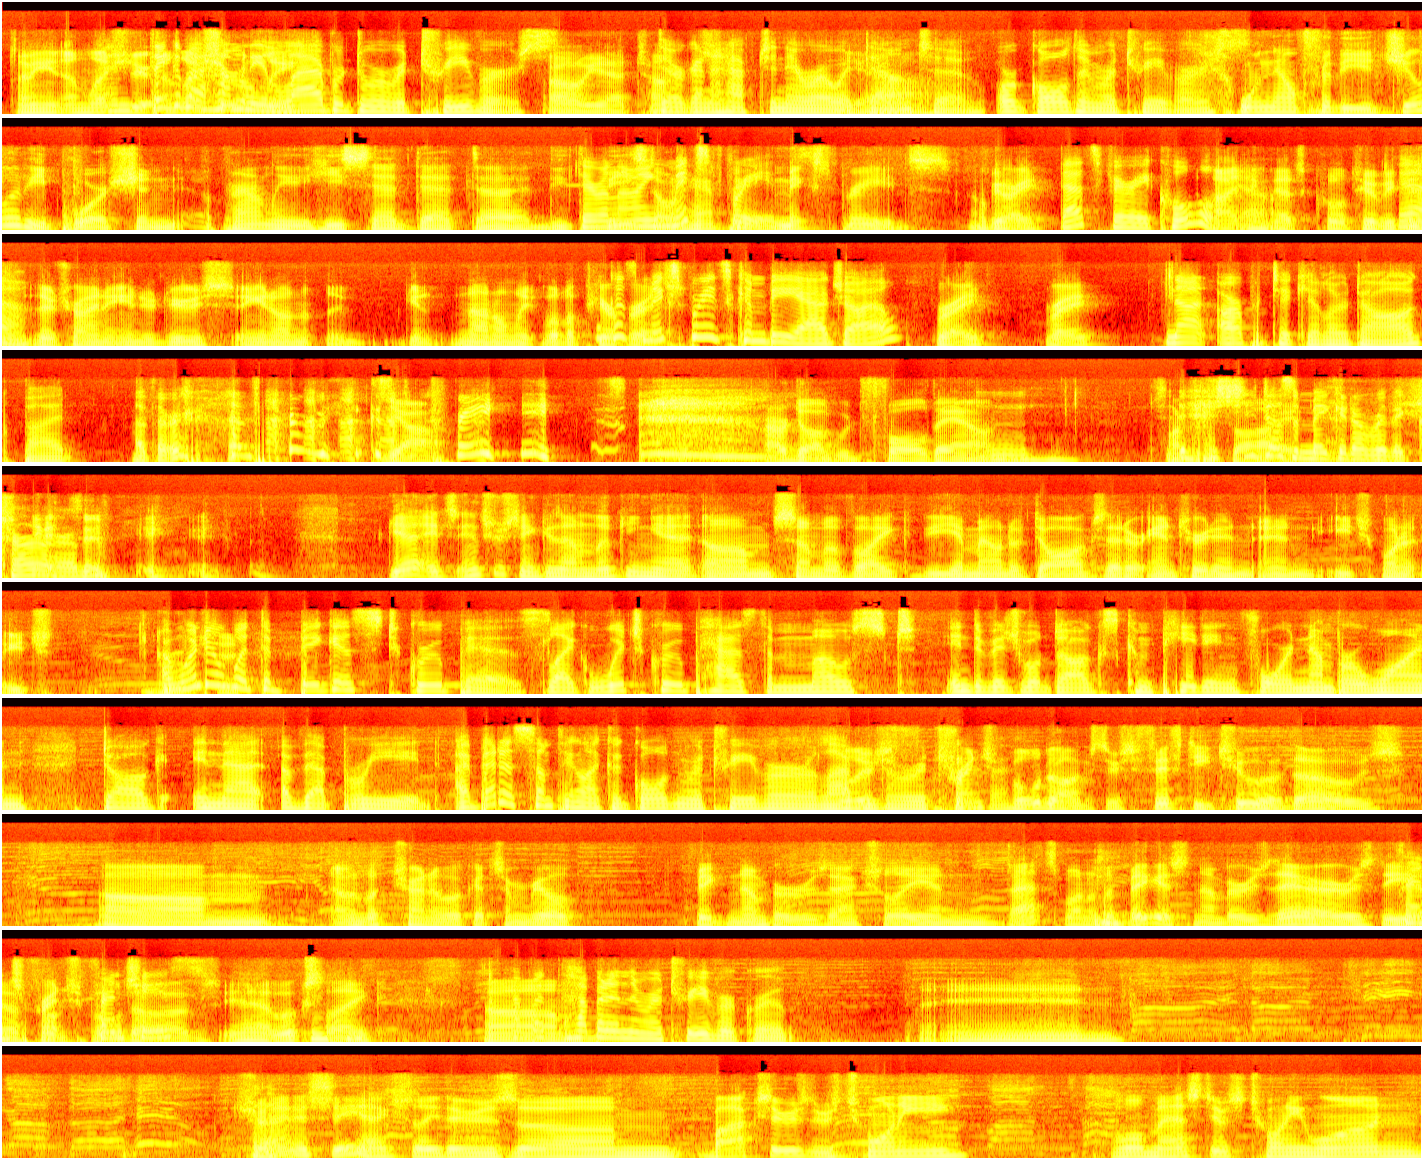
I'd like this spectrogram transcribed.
I mean, unless And you're think about how many only- Labrador retrievers Oh yeah, tons. they're going to have to narrow it down to, or golden retrievers. Well, now for the agility portion, apparently he said that uh, the, They're these allowing don't mixed have to breeds. mixed breeds. You're right. That's very cool. I think that's cool too because Yeah. they're trying to introduce, you know, not only well the because mixed breeds can be agile. right, right. Not our particular dog, but other other mixed Yeah. breeds. Our dog would fall down. on the she doesn't make it over the curb. Yeah, it's interesting because I'm looking at um, some of like the amount of dogs that are entered and and each one of each. I wonder what the biggest group is. Like, which group has the most individual dogs competing for number one dog in that of that breed? I bet it's something like a golden retriever or Well, Labrador retriever. French bulldogs. There's 52 of those. Um, I'm look, trying to look at some real big numbers actually, and that's one of the biggest numbers. There is the French uh, French Frenchies? bulldogs. Yeah, it looks Mhm. like. How, about, Um, how about in the retriever group? and trying to see actually there's um boxers there's 20 bull mastiffs 21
